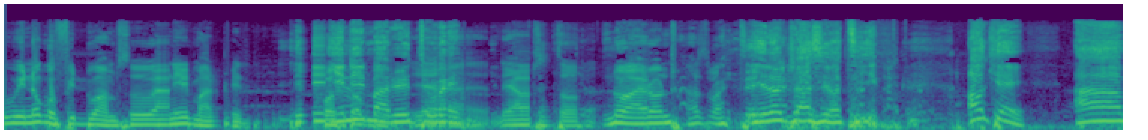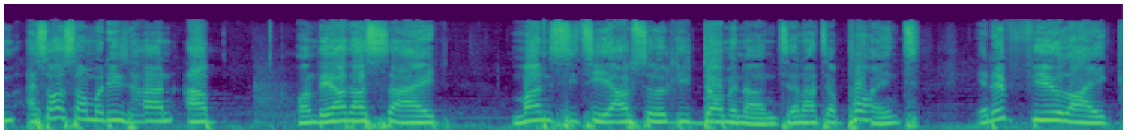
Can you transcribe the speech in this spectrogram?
we no go fit do 'em, so I need Madrid. You- you need. Madrid to Yeah, win. They have to stop. No, I don't trust my team. you don't trust your team. Okay. Um, I saw somebody's hand up on the other side. Man City absolutely dominant, and at a point, it did feel like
